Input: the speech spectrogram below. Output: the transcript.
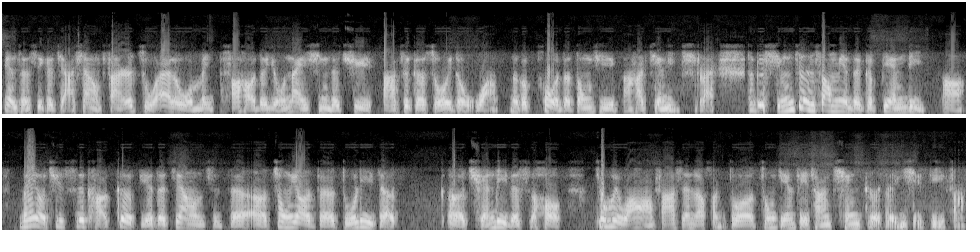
变成是一个假象，反而阻碍了我们好好的有耐心的去把这个所谓的网那个破的东西把它建立起来。这个行政上面的一个便利啊，没有去思考个别的这样子的呃重要的独立的呃权利的时候，就会往往发生了很多中间非常间隔的一些地方。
